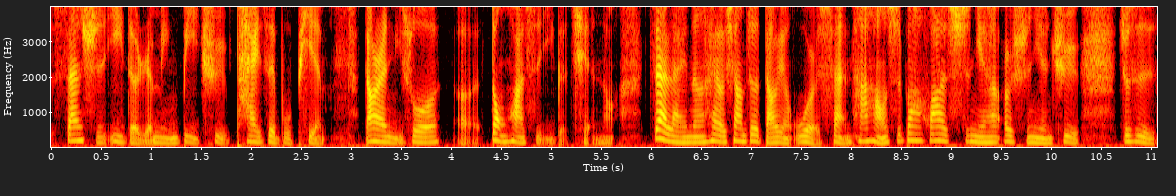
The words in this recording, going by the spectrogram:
三十亿的人民币去拍这部片。当然，你说呃动画是一个钱哦。再来呢，还有像这个导演乌尔善，他好像是不知道花了十年还是二十年去，就是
